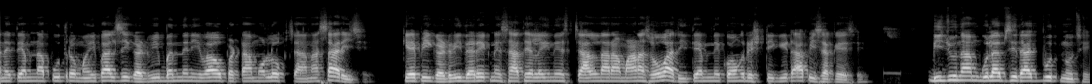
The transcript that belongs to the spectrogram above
અને તેમના પુત્ર મહિપાલસિંહ ગઢવી બંનેની વાવ પટ્ટામાં લોકચાહના સારી છે. કેપી ગઢવી દરેકને સાથે લઈને ચાલનારા માણસ હોવાથી તેમને કોંગ્રેસ ટિકિટ આપી શકે છે. બીજું નામ ગુલાબસિંહ રાજપૂતનું છે.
